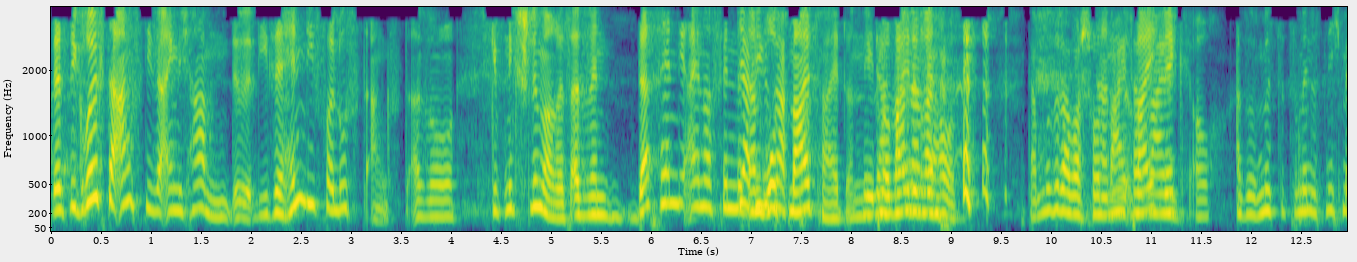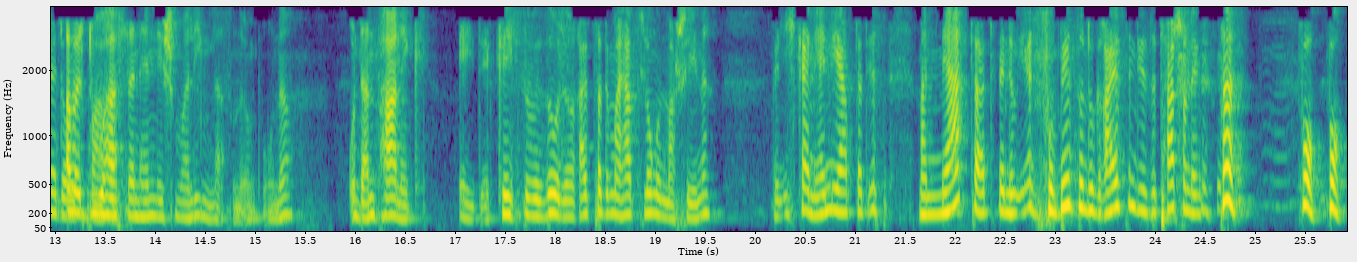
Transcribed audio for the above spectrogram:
Das ist die größte Angst, die wir eigentlich haben, äh, diese Handyverlustangst. Also es gibt nichts Schlimmeres. Also wenn das Handy einer findet, Ja, dann gesagt. Mahlzeit. Dann Nee, dann beide dran. aus. Da muss es aber schon dann weiter weit sein. weg auch. Also es müsste zumindest nicht mehr Deutsch Aber du hast dein Handy schon mal liegen lassen irgendwo, ne? Und dann Panik. Ey, der krieg ich sowieso, dann reizt das immer Herz-Lungen-Maschine. Wenn ich kein Handy habe, das ist, man merkt das, wenn du irgendwo bist und du greifst in diese Tasche und denkst, wo, wo?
